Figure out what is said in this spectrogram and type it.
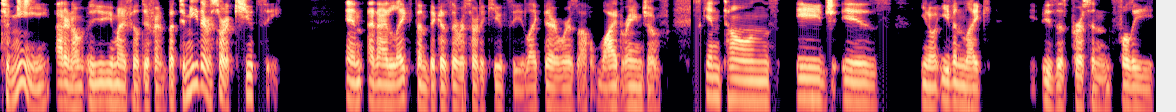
to me, I don't know, you, you, might feel different, but to me they were sort of cutesy. And and I liked them because they were sort of cutesy. Like there was a wide range of skin tones, age is, you know, even like is this person fully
